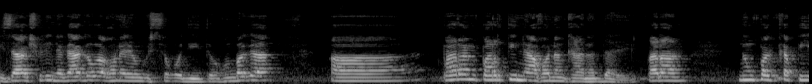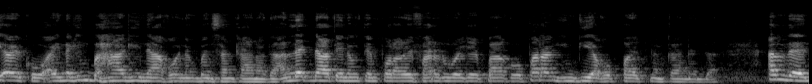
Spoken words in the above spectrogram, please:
is actually nagagawa ko na yung gusto ko dito. Kumbaga, ah, parang party na ako ng Canada eh. Parang nung pagka-PR ko ay naging bahagi na ako ng bansang Canada. Unlike dati nung temporary foreign worker pa ako, parang hindi ako part ng Canada. And then,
